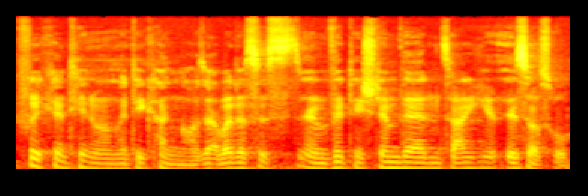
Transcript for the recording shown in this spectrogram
frequentieren im Moment die Krankenhäuser, aber das ist, äh, wird nicht schlimm werden, sage ich, ist auch so.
